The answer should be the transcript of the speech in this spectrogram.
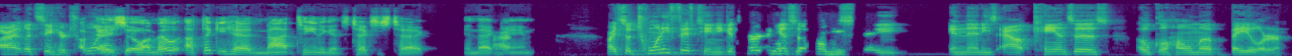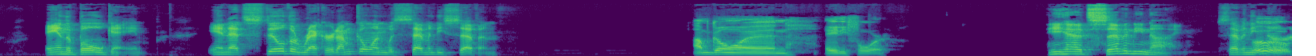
All right, let's see here. 20. Okay, so I know I think he had 19 against Texas Tech in that All game. All right, so 2015, he gets hurt against Oklahoma State, and then he's out Kansas, Oklahoma, Baylor, and the bowl game and that's still the record. I'm going with 77. I'm going 84. He had 79. 79. Ooh,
